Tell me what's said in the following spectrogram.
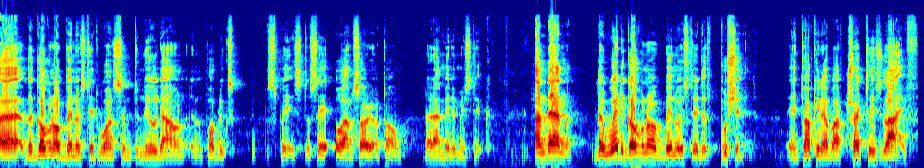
uh, the governor of Benue State wants him to kneel down in the public space to say, oh, I'm sorry, Ortom, that I made a mistake. And then the way the governor of Benue State is pushing it in talking about threat to his life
